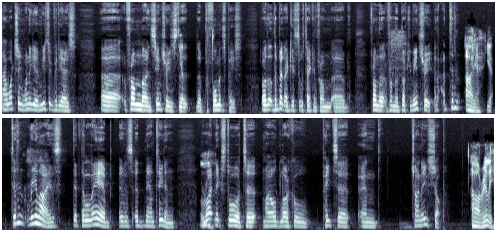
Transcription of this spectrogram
uh, watching one of your music videos uh, from Nine Centuries, the, yep. the performance piece, or the, the bit I guess it was taken from uh, from the from the documentary, and I didn't. Oh yeah, yeah. Didn't realize that the lab is in Mount Eden, mm. right next door to my old local pizza and Chinese shop. Oh really?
